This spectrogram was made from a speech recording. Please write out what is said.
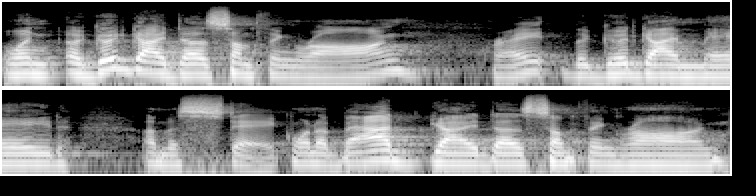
when a good guy does something wrong, right, the good guy made a mistake. When a bad guy does something wrong,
